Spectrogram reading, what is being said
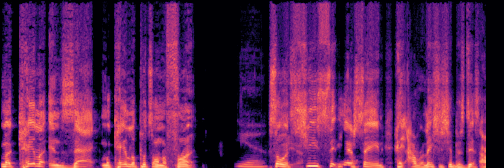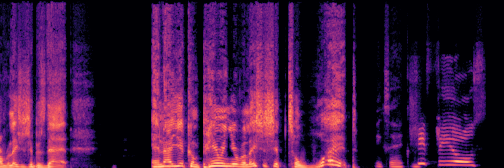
Michaela and Zach, Michaela puts on the front. Yeah. So it's she's sitting there saying, Hey, our relationship is this, our relationship is that. And now you're comparing your relationship to what? Exactly. She feels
